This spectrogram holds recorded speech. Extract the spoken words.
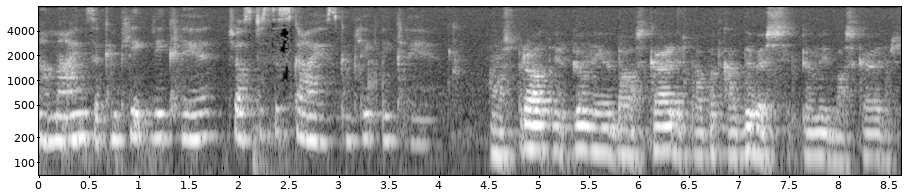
Our minds are completely clear, just as the sky is completely clear. Mūsu prāti ir pilnībā skaidri, tāpat kā debesis ir pilnībā skaidrs.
